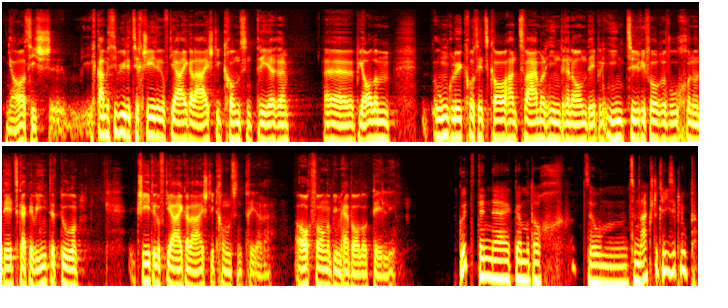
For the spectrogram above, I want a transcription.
Ja, es ist, äh, ich glaube, sie würden sich gescheiter auf die eigene Leistung konzentrieren. Äh, bei allem Unglück, das sie jetzt haben, zweimal hintereinander, eben in Zürich vor einer Woche und jetzt gegen Winterthur, gescheiter auf die eigene Leistung konzentrieren. Angefangen beim Herrn Balotelli. Gut, dann äh, gehen wir doch zum, zum nächsten Krisenclub.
